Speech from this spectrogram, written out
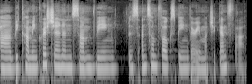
uh, becoming Christian and some being and some folks being very much against that.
